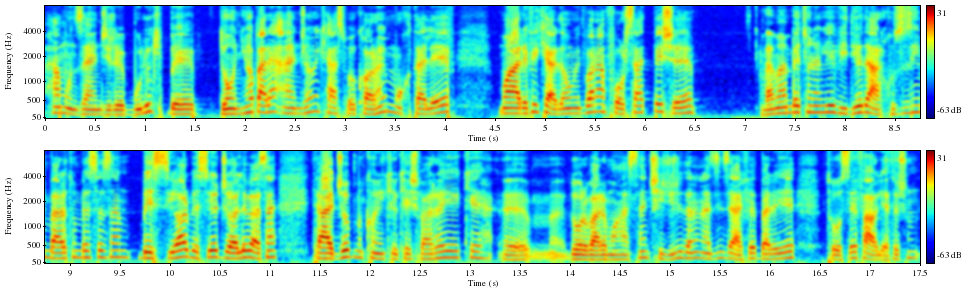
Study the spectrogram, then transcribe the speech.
همون زنجیره بلوک به دنیا برای انجام کسب و کارهای مختلف معرفی کرده. امیدوارم فرصت بشه و من بتونم یه ویدیو در خصوص این براتون بسازم. بسیار بسیار جالب. اصلا تعجب می‌کنید که کشورهایی که دور ما هستن چجوری دارن از این ظرفیت برای توسعه فعالیتشون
